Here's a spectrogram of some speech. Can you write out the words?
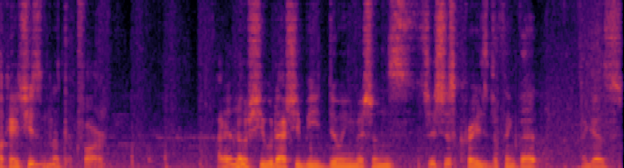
Okay, she's not that far. I didn't know she would actually be doing missions. It's just crazy to think that, I guess.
